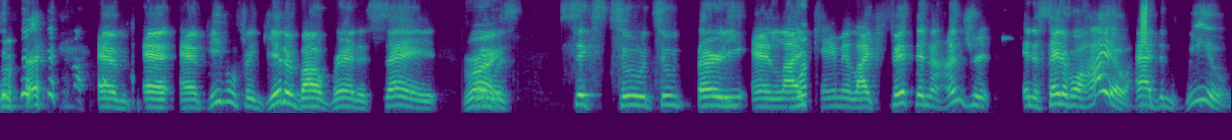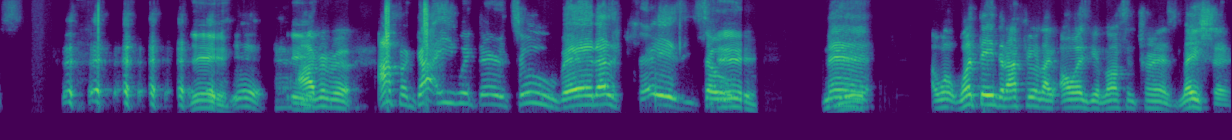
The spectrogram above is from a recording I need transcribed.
and, and and people forget about Brandon Saine, right. was 6'2", 230, and like Right. came in like fifth in the hundred in the state of Ohio, had them wheels. Yeah. yeah. Yeah. I remember. I forgot he went there too, man. That's crazy. So, yeah. man. I want one thing that I feel like always get lost in translation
